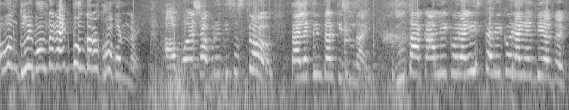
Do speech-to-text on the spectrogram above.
এখন দুই বলতার এক বলতারও খবর নাই। আশা করে দিছিস তো? তাইলে চিন্তার কিছু নাই। জুতা কালি করে ইস্তারি করে দিয়ে যাইব।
